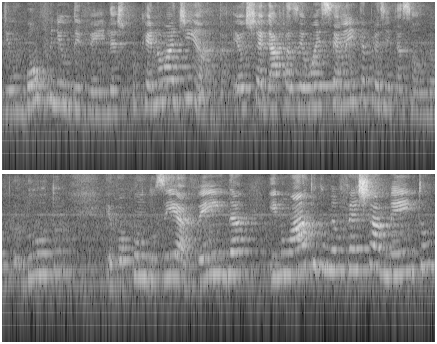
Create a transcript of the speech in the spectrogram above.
de um bom funil de vendas, porque não adianta eu chegar a fazer uma excelente apresentação do meu produto, eu vou conduzir a venda e no ato do meu fechamento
